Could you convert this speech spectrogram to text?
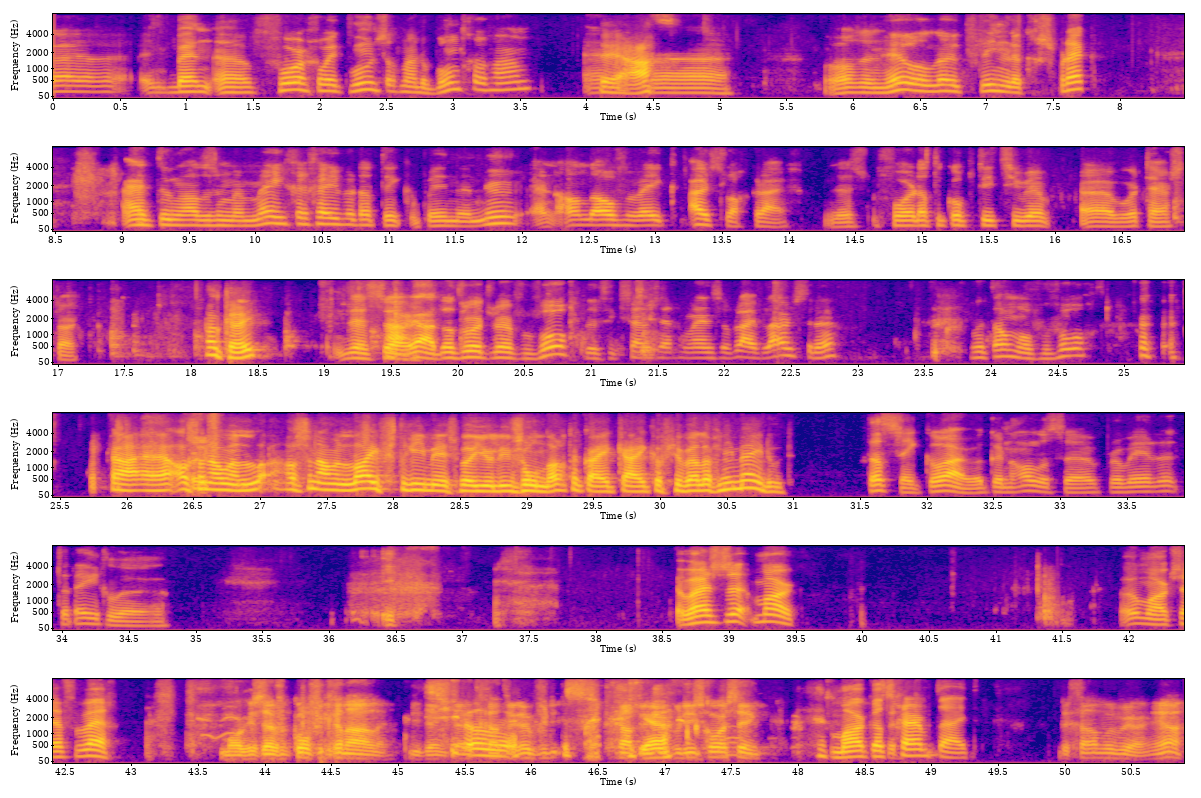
ik ben vorige week woensdag naar de bond gegaan. En, Ja. het was een heel leuk, vriendelijk gesprek. En toen hadden ze me meegegeven dat ik binnen nu en anderhalve week uitslag krijg. Dus voordat de competitie weer eh, wordt herstart. Oké, Dus eh, Ah. ja, dat wordt weer vervolgd. Dus ik zou zeggen, mensen, blijf luisteren. Het wordt allemaal vervolgd. ja, eh, als, er nou een, als er nou een livestream is bij jullie zondag, dan kan je kijken of je wel of niet meedoet. Dat is zeker waar. We kunnen alles proberen te regelen. Ik... Waar is Mark? Oh, Mark is even weg. Morgen eens even koffie gaan halen. Die denkt, eh, het gaat weer over die, het gaat weer Ja. over die schorsing. Mark had schermtijd. Daar gaan we weer, ja.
